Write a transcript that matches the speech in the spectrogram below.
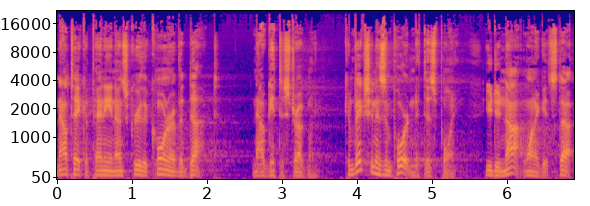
Now take a penny and unscrew the corner of the duct. Now get to struggling. Conviction is important at this point. You do not want to get stuck.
